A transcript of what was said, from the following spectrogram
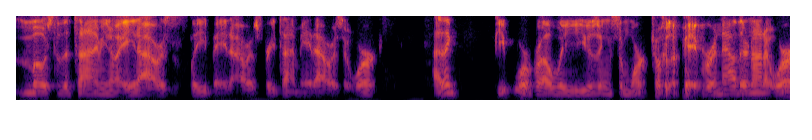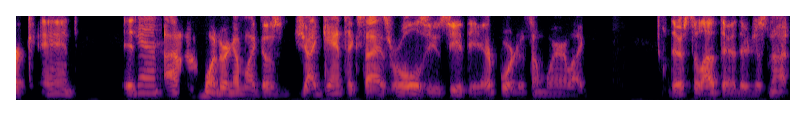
most of the time, you know, eight hours of sleep, eight hours free time, eight hours at work. I think people were probably using some work toilet paper, and now they're not at work, and it's. Yeah. I'm wondering. I'm like those gigantic size rolls you see at the airport or somewhere. Like they're still out there. They're just not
